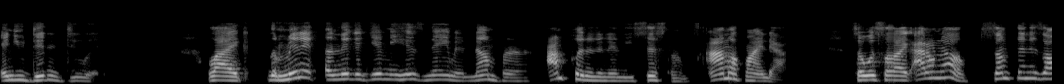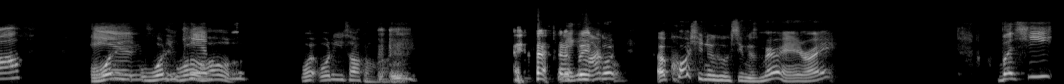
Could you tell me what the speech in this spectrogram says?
and you didn't do it. Like the minute a nigga give me his name and number, I'm putting it in these systems. I'ma find out. So it's like I don't know, something is off. What do you, what, you hold. What what are you talking about? Meghan Of course- Markle. of course you knew who she was marrying, right? But she,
